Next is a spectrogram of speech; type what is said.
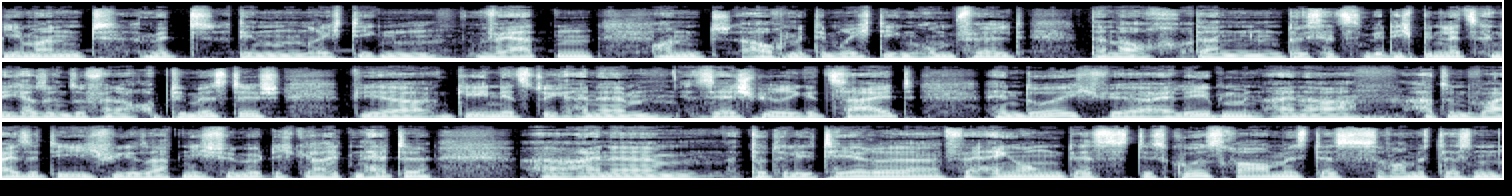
jemand mit den richtigen Werten und auch mit dem richtigen Umfeld dann auch dann durchsetzen wird. Ich bin letztendlich also insofern auch optimistisch. Wir gehen jetzt durch eine sehr schwierige Zeit hindurch. Wir erleben in einer Art und Weise, die ich, wie gesagt, nicht für möglich gehalten hätte, eine totalitäre Verengung des Diskursraumes, des Raumes dessen,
